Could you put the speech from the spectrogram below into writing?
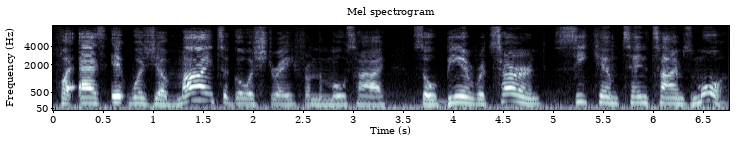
For as it was your mind to go astray from the Most High, so being returned, seek him ten times more.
